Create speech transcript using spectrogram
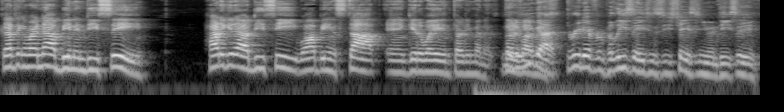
Cause I think right now, being in DC, how to get out of DC while being stopped and get away in 30 minutes, Nigga, 35 you minutes. got three different police agencies chasing you in DC.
